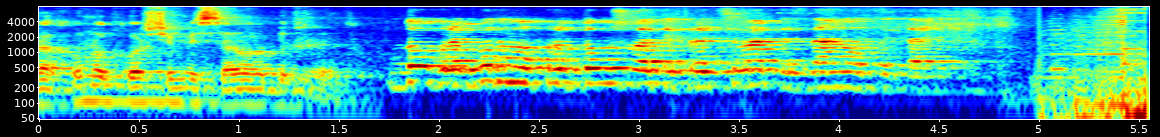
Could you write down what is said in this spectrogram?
рахунок коштів місцевого бюджету. Добре, будемо продовжувати працювати з даного питання.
